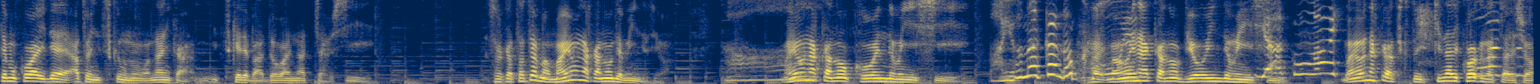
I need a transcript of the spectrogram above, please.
ても怖いで、後につくものを何か見つければ童話になっちゃうし、それから例えば真夜中のでもいいんですよ。真夜中の公園でもいいし、真夜中の公はい、園。真夜中の病院でもいいし。真夜中がつくといきなり怖くなっちゃうでしょ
